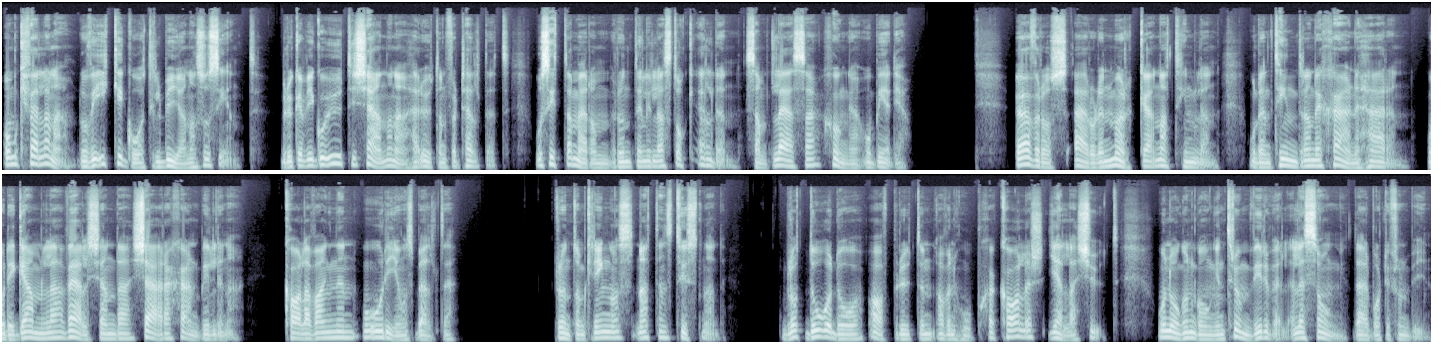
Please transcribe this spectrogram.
Om kvällarna, då vi icke går till byarna så sent, brukar vi gå ut till tjänarna här utanför tältet och sitta med dem runt den lilla stockelden samt läsa, sjunga och bedja. Över oss är den mörka natthimlen och den tindrande stjärnehären och de gamla, välkända, kära stjärnbilderna, Karlavagnen och Orions bälte. Runt omkring oss nattens tystnad, blott då och då avbruten av en hop schakalers gälla tjut och någon gång en trumvirvel eller sång där bortifrån byn.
